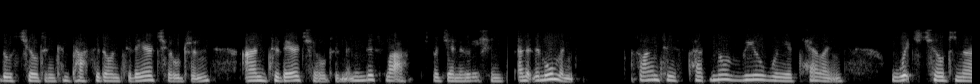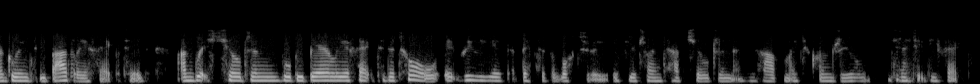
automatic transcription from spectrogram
those children can pass it on to their children and to their children. I mean, this lasts for generations. And at the moment, scientists have no real way of telling which children are going to be badly affected and which children will be barely affected at all. It really is a bit of a lottery if you're trying to have children and you have mitochondrial genetic defects.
